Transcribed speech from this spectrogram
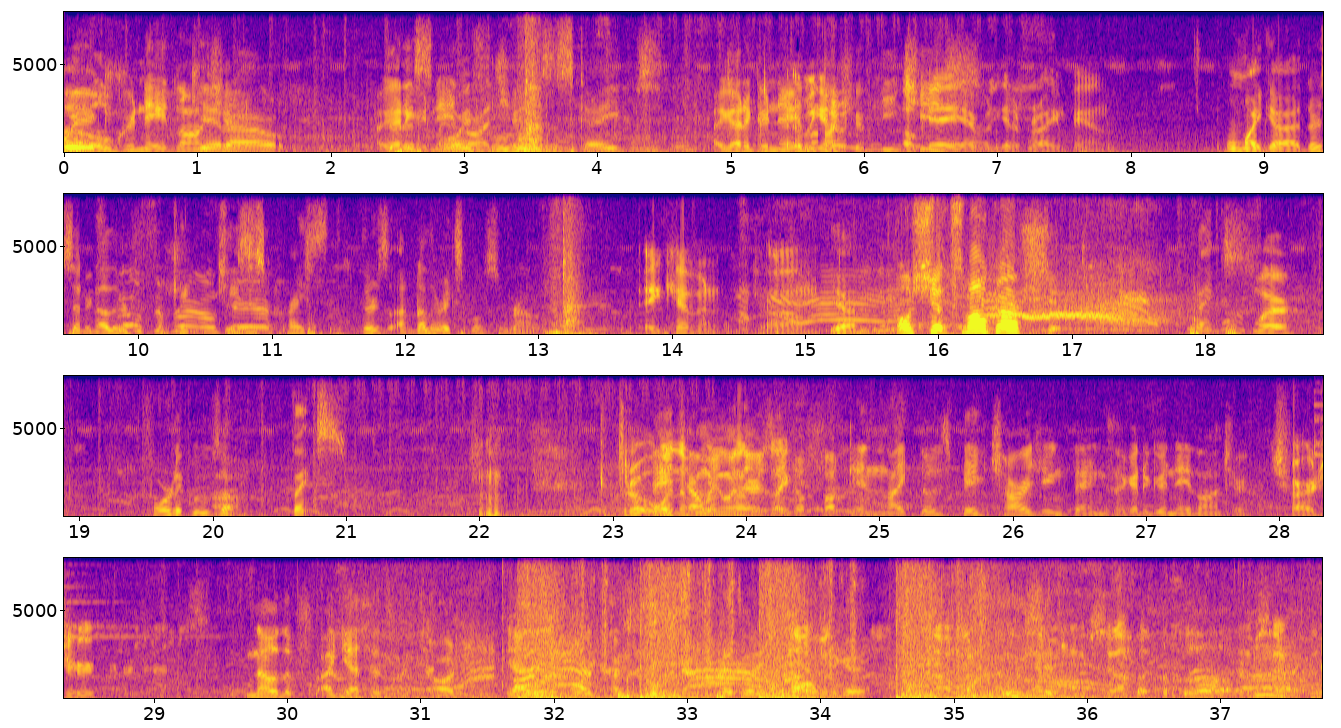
Quick, oh, grenade launcher. Get out. I got a this grenade boy who launcher. escaped. I got a grenade Everybody get launcher. a, beat okay, cheese. everybody get a frying pan. Oh my god, there's another Explosive fucking Jesus here. Christ. There's another explosive round. Hey, Kevin. Um, Yeah. Oh shit, smoker! Shit. Thanks. Where? Four dick moves up. Thanks. throw Hey, when the tell me when there's like a fucking like those big charging things. I got a grenade launcher. charger. No, the I guess it's like called. Yeah, there's a board coming. That's what it's called, nigga. No, when Kevin moves up, the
